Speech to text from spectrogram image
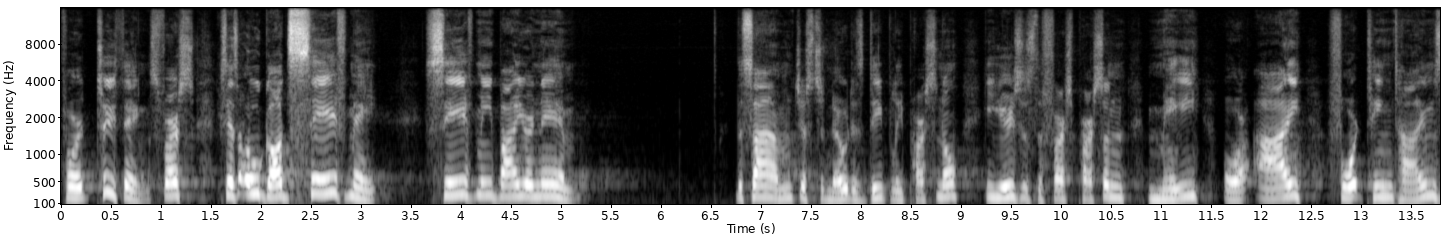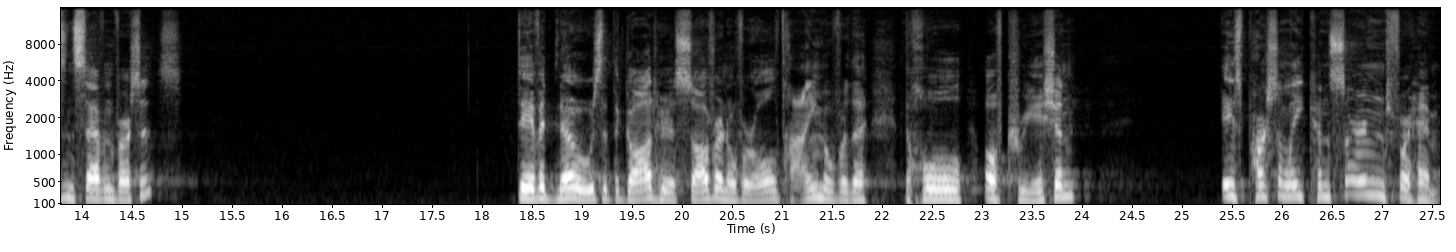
for two things. First, he says, Oh God, save me. Save me by your name. The psalm, just to note, is deeply personal. He uses the first person, me or I, 14 times in seven verses. David knows that the God who is sovereign over all time, over the, the whole of creation, is personally concerned for him.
